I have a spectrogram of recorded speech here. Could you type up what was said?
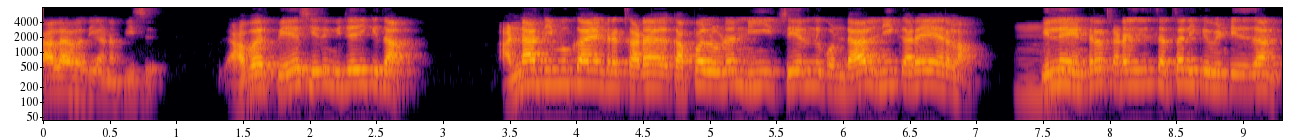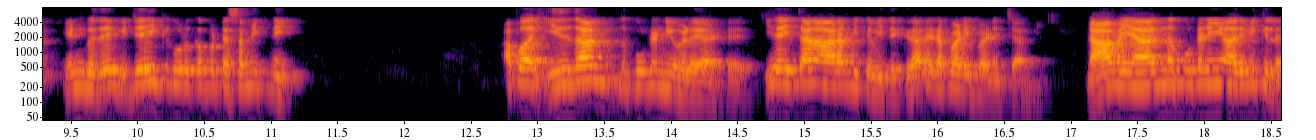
காலாவதியான பீஸ். அவர் பேசியது விஜய்க்கு தான். அதிமுக என்ற கட கப்பலுடன் நீ சேர்ந்து கொண்டால் நீ கரையேறலாம். இல்லை என்றால் கடலில் தத்தளிக்க வேண்டியதுதான் என்பது விஜய்க்கு கொடுக்கப்பட்ட சமிக்ஞை. அப்ப இதுதான் இந்த கூட்டணி விளையாட்டு. இதைத்தான் ஆரம்பித்து வைத்திருக்கிறார் எடப்பாடி பழனிசாமி நாம யார் இந்த கூட்டணியும் அறிவிக்கல.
